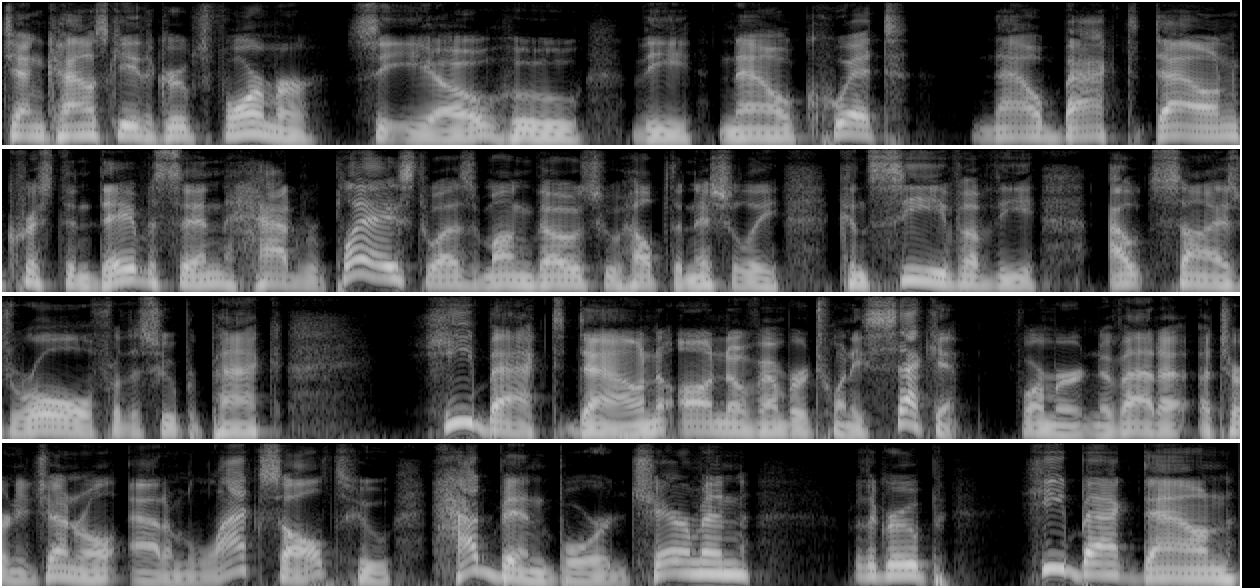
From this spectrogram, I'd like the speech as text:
Jankowski, the group's former CEO, who the now quit now backed down Kristin Davison had replaced was among those who helped initially conceive of the outsized role for the super PAC. He backed down on November 22nd. Former Nevada Attorney General Adam Laxalt, who had been board chairman for the group, he backed down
